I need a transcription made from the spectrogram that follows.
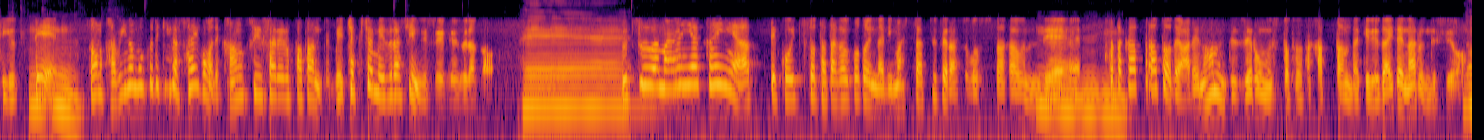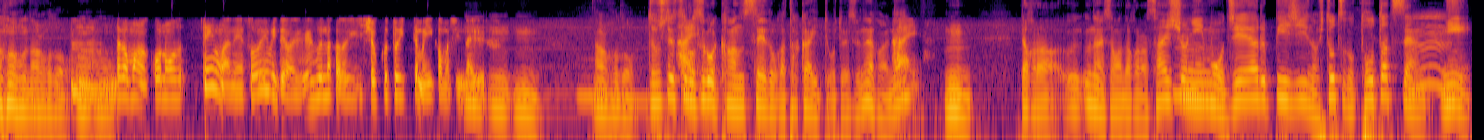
て言って、うんうんその旅の目的が最後まで完遂されるパターンってめちゃくちゃ珍しいんですよ、FF だと。へ普通はなんやかんやあって、こいつと戦うことになりましたって言ってラスボスと戦うんで、うんうんうんうん戦った後で、あれ、なんでゼロムスと戦ったんだっけで、大体なるんですよ。え なるほど。ううんん、だからまあ、この点はね、そういう意味では FF の中で異色と言ってもいいかもしれないです。うんうんうんなるほど。そしてそのすごい完成度が高いってことですよね。だからね。はいうん。だからううないさんはだから最初にもう JRPG の一つの到達点に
